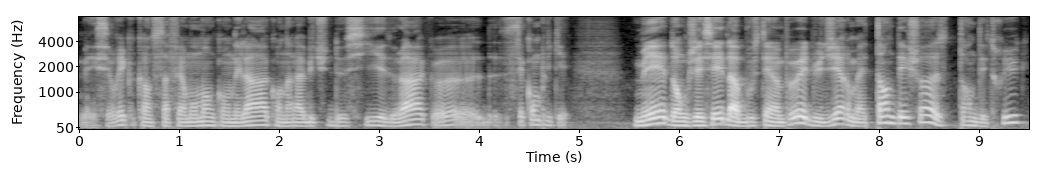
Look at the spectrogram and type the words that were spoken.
Mais c'est vrai que quand ça fait un moment qu'on est là, qu'on a l'habitude de ci et de là, que c'est compliqué. Mais donc j'ai essayé de la booster un peu et de lui dire, mais tente des choses, tente des trucs.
